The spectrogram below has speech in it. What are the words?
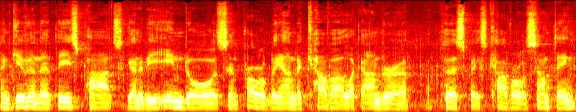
And given that these parts are going to be indoors and probably under cover, like under a, a Perspex cover or something,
